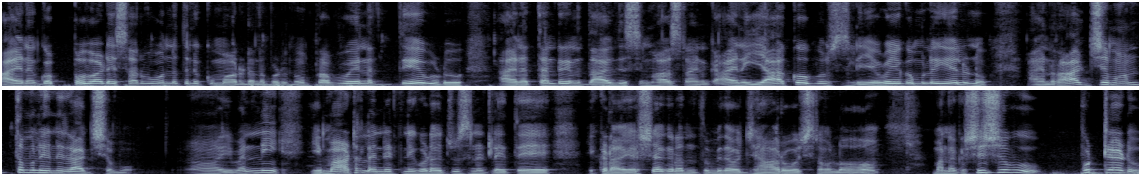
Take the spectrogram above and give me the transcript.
ఆయన గొప్పవాడే సర్వోన్నతుని కుమారుడు అనబడును. ప్రభు అయిన దేవుడు ఆయన తండ్రి అయిన దావిద సింహాసనానికి ఆయన యాకోబు వంశస్థులు యుగ యుగములు ఏలును? ఆయన రాజ్యం అంతము లేని రాజ్యము. ఇవన్నీ ఈ మాటలన్నింటినీ కూడా చూసినట్లయితే ఇక్కడ యశాగ్రంథం తొమ్మిదవ అధ్యాయం ఆరో వచనంలో మనకు శిశువు పుట్టాడు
